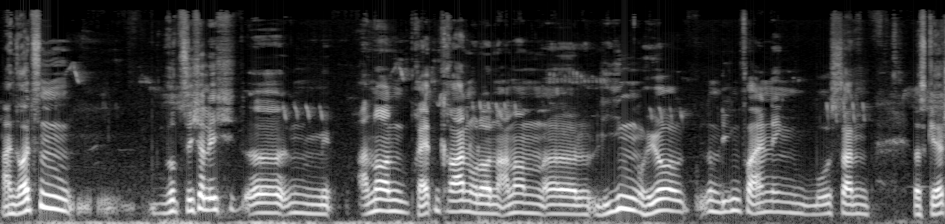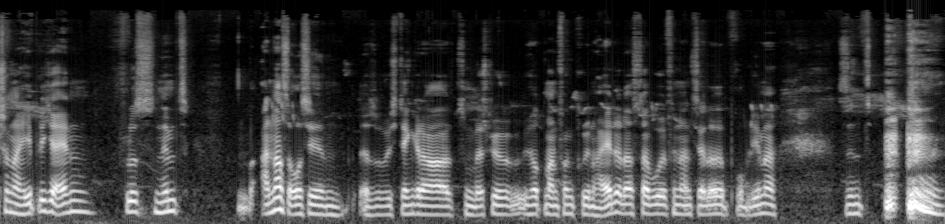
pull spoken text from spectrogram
Ansonsten wird sicherlich äh, in anderen Breitengraden oder in anderen äh, Ligen, höheren Ligen vor allen Dingen, wo es dann das Geld schon erhebliche Einfluss nimmt, anders aussehen. Also ich denke da zum Beispiel hört man von Grünheide, dass da wohl finanzielle Probleme sind.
